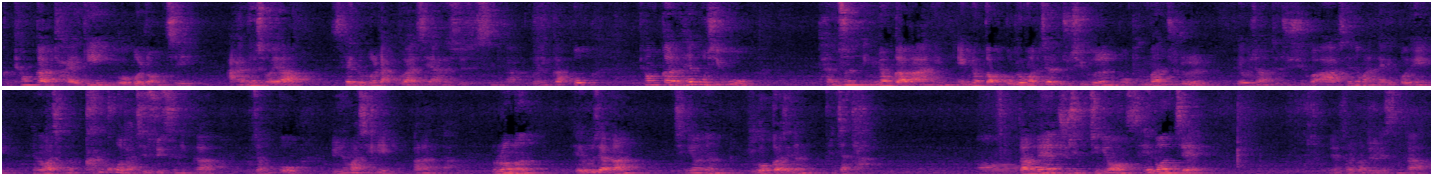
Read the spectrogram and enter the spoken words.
그 평가 가액이 6억을 넘지 않으셔야 세금을 납부하지 않을 수 있습니다. 그러니까 꼭 평가를 해보시고 단순 액면가가 아닌 액면가 500원짜리 주식을 뭐 100만 주를 배우자한테 주시고 아 세금 안 내겠거니 생각하시면 큰 코 다칠 수 있으니까 꼭 유념하시기 바랍니다. 물론은 배우자 간 증여는 6억까지는 괜찮다. 어, 그 다음에 주식 증여 세 번째 네, 설명드리겠습니다.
